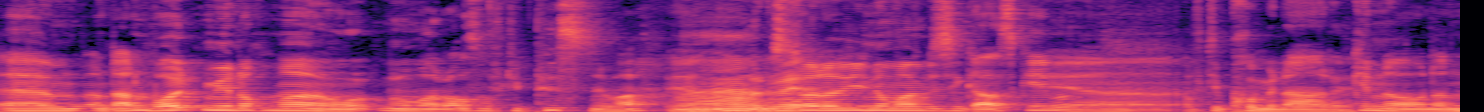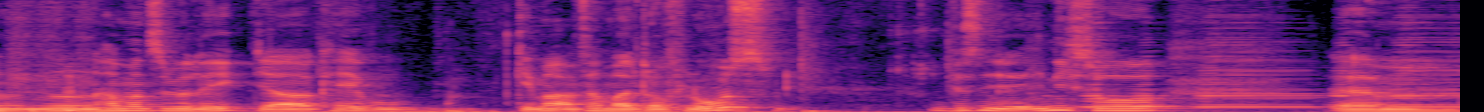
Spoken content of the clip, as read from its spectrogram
ähm, und dann wollten wir nochmal noch mal raus auf die Piste, wa? Ja, wir- wir da die nochmal ein bisschen Gas geben. ja, auf die Promenade. Genau, und dann haben wir uns überlegt, ja, okay, wo gehen wir einfach mal drauf los. Wir wissen ja eh nicht so, ähm,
